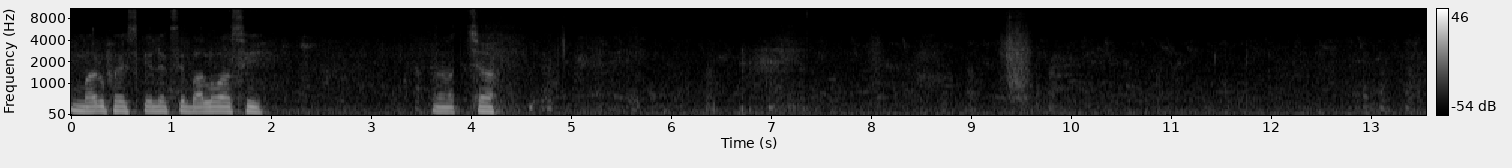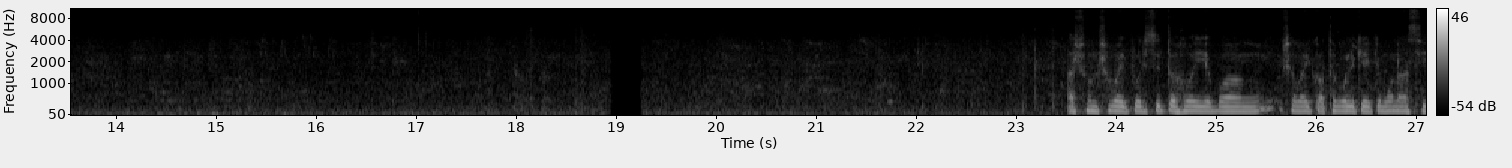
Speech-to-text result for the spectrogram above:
মারুফা স্কেল একসে ভালো আছি। আচ্ছা। আসুন সবাই পরিচিত হই এবং সবাই কথা বলি, কে কেমন আছি?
